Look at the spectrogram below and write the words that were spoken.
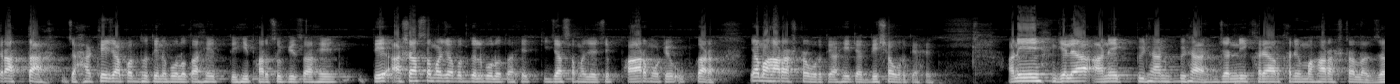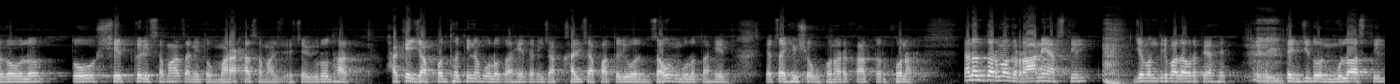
तर आत्ता जहाके ज्या पद्धतीने बोलत आहेत तेही फार चुकीचं आहे. ते अशा समाजाबद्दल बोलत आहेत की ज्या समाजाचे फार मोठे उपकार या महाराष्ट्रावरती आहेत त्या देशावरती आहेत. आणि गेल्या अनेक पिढ्यानपिढ्या ज्यांनी खऱ्या अर्थाने महाराष्ट्राला जगवलं तो शेतकरी समाज आणि तो मराठा समाज याच्या विरोधात हाके ज्या पद्धतीनं बोलत आहेत आणि ज्या खालच्या पातळीवर जाऊन बोलत आहेत याचा हिशोब होणार का? तर होणार. त्यानंतर मग राणे असतील जे मंत्रिपदावरती आहेत त्यांची दोन मुलं असतील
